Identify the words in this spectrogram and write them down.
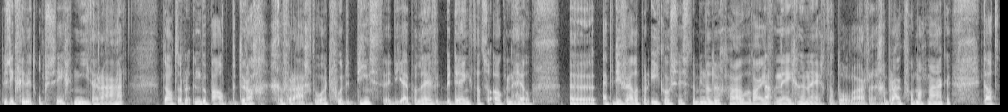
Dus ik vind het op zich niet raar dat er een bepaald bedrag gevraagd wordt voor de diensten die Apple levert. Bedenk dat ze ook een heel app-developer ecosystem in de lucht houden, waar je Nou. voor 99 dollar gebruik van mag maken. Dat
